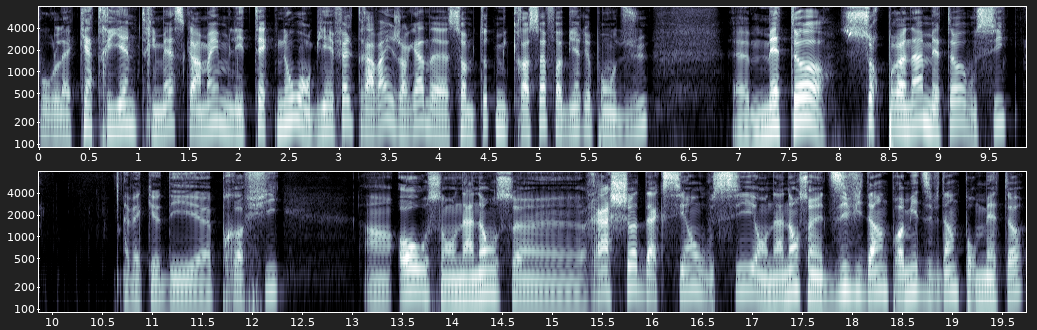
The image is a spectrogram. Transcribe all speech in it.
pour le quatrième trimestre. Quand même, les technos ont bien fait le travail. Je regarde, euh, somme toute, Microsoft a bien répondu. Euh, Meta, surprenant Meta aussi, avec des euh, profits en hausse. On annonce un rachat d'actions aussi. On annonce un dividende, premier dividende pour Meta.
